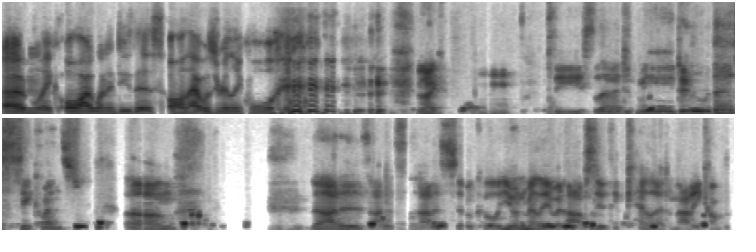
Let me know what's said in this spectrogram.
um like oh I want to do this. Oh that was really cool. Like, "Mm, please let me do this sequence. Um, that is that is that is so cool. You and Millie would absolutely kill it in any company.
